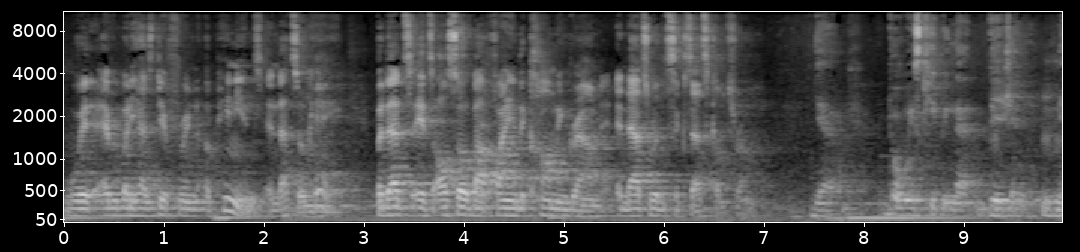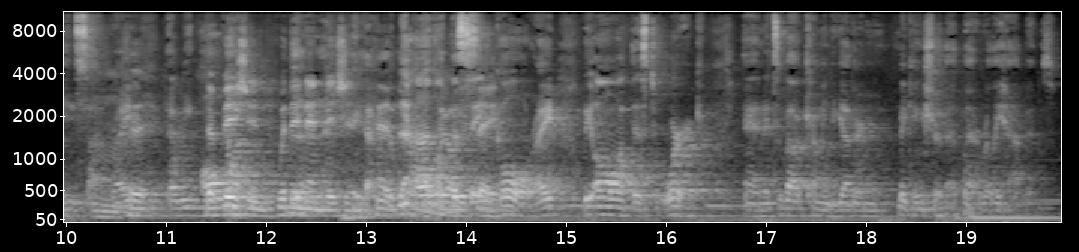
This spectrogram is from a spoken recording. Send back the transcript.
with. Everybody has different opinions, and that's okay. But that's it's also about finding the common ground, and that's where the success comes from. Yeah, always keeping that vision mm-hmm. inside, right? The, that we all the vision want, within the, Envision. Yeah, we all want the same say. goal, right? We all want this to work, and it's about coming together and making sure that that really happens.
